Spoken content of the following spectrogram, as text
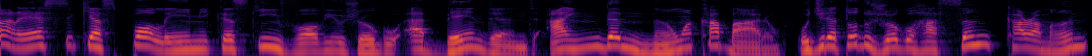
Parece que as polêmicas que envolvem o jogo Abandoned ainda não acabaram. O diretor do jogo, Hassan Karaman,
